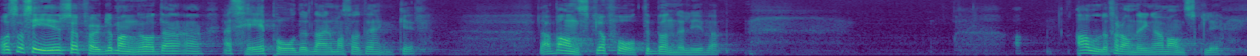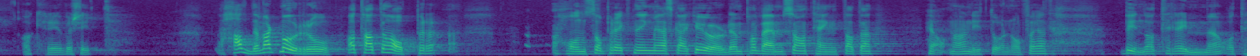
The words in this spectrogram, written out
Og så sier selvfølgelig mange, og jeg ser på det nærmest og tenker Det er vanskelig å få til bønnelivet. Alle forandringer er vanskelig og krever sitt. Det hadde vært moro å tatt en håndsopprekning, men jeg skal ikke gjøre det, på hvem som har tenkt at ja, nå er det nytt år, nå for jeg begynne å trimme og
